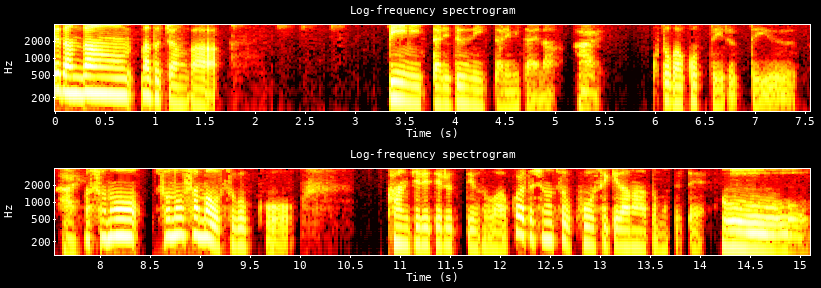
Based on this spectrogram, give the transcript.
で、だんだん、マドちゃんが、B に行ったり、ドゥに行ったりみたいなはい。ことが起こっているっていう、はい。まあ、その、その様をすごくこう、感じれてるっていうのは、これ私のすごく功績だなと思ってて。おー。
